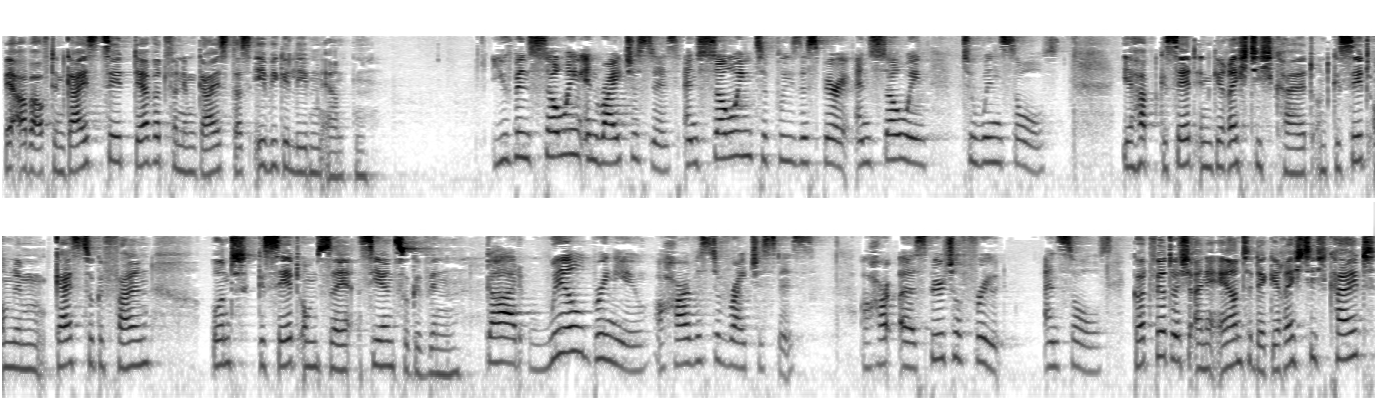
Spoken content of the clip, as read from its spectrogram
Wer aber auf den Geist sät, der wird von dem Geist das ewige Leben ernten. You've been sowing in righteousness and sowing to please the Spirit and sowing to win souls. Ihr habt gesät in Gerechtigkeit und gesät, um dem Geist zu gefallen und gesät, um Se- Seelen zu gewinnen. God will bring you a harvest of righteousness, a, har- a spiritual fruit, and souls. Gott wird euch eine Ernte der Gerechtigkeit,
